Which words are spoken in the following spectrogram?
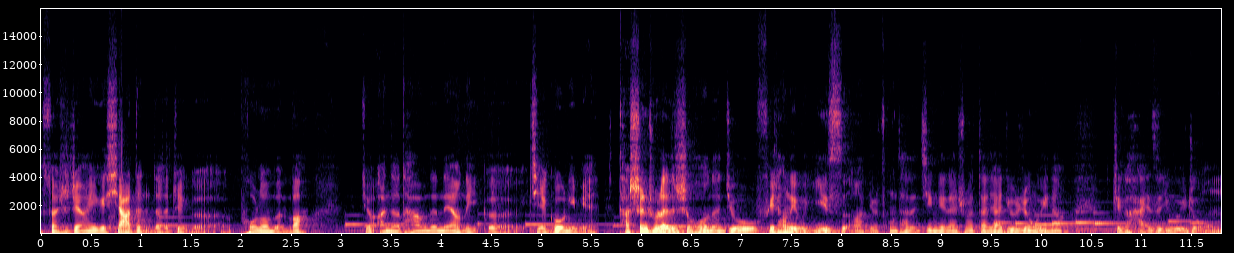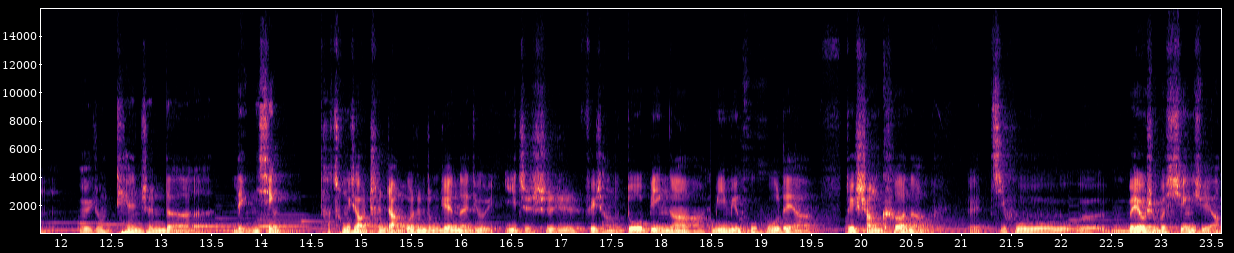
算是这样一个下等的这个婆罗门吧，就按照他们的那样的一个结构里面，他生出来的时候呢，就非常的有意思啊，就从他的经历来说，大家就认为呢，这个孩子有一种有一种天生的灵性，他从小成长过程中间呢，就一直是非常的多病啊，迷迷糊糊的呀，对上课呢，呃，几乎呃没有什么兴趣啊。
